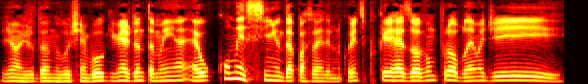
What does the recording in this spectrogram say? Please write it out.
vem ajudando o Luxemburgo, que vem ajudando também é, é o comecinho da passagem dele no Corinthians, porque ele resolve um problema de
